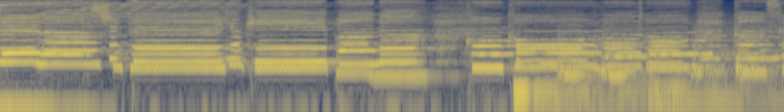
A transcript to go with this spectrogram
散らしてゆき花心と風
